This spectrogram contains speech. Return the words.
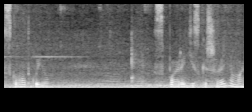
Складкою спереді з кишенями.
